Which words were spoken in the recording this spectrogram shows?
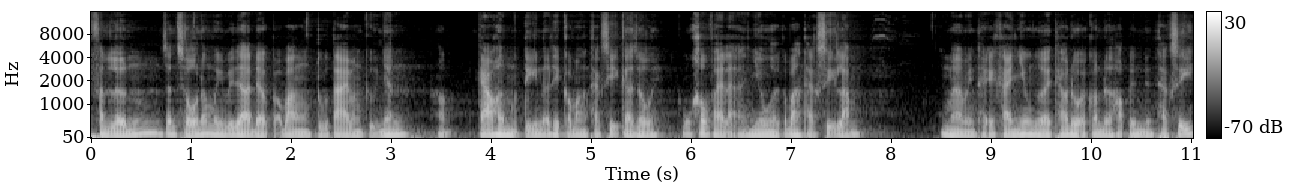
phần lớn dân số nước mình bây giờ đều có bằng tú tài bằng cử nhân cao hơn một tí nữa thì có bằng thạc sĩ cả rồi. Cũng không phải là nhiều người có bằng thạc sĩ lắm. Mà mình thấy khá nhiều người theo đuổi con đường học lên đến thạc sĩ.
